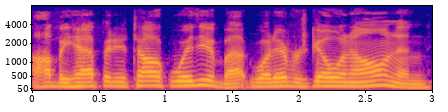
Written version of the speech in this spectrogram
I'll be happy to talk with you about whatever's going on and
